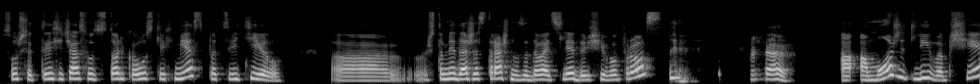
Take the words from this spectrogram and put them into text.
Слушай, ты сейчас вот столько узких мест подсветил, а, что мне даже страшно задавать следующий вопрос. А, а может ли вообще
